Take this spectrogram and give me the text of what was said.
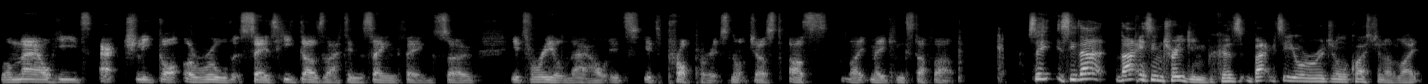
Well now he's actually got a rule that says he does that insane thing. So it's real now. It's it's proper. It's not just us like making stuff up See, see that that is intriguing because back to your original question of like,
